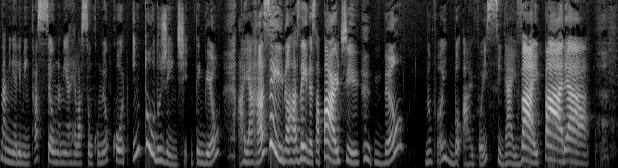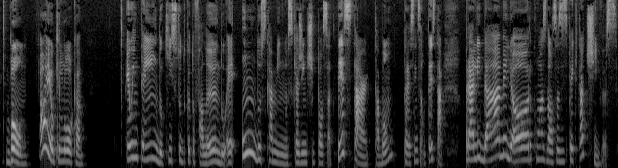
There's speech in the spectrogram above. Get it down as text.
na minha alimentação, na minha relação com o meu corpo, em tudo, gente, entendeu? Ai, arrasei, não arrasei nessa parte? Não? Não foi bom. Ai, foi sim. Ai, vai, para! Bom, olha eu que louca. Eu entendo que isso tudo que eu tô falando é um dos caminhos que a gente possa testar, tá bom? Presta atenção, testar. Para lidar melhor com as nossas expectativas.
